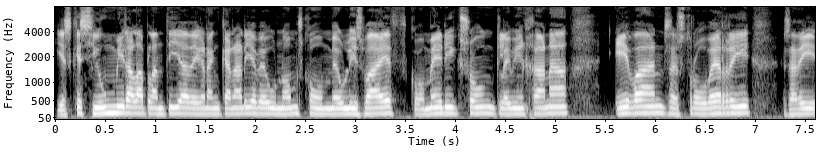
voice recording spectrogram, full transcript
i és que si un mira la plantilla de Gran Canària veu noms com Meulis Baez, com Eriksson, Clevin Hanna, Evans, Strawberry... És a dir,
